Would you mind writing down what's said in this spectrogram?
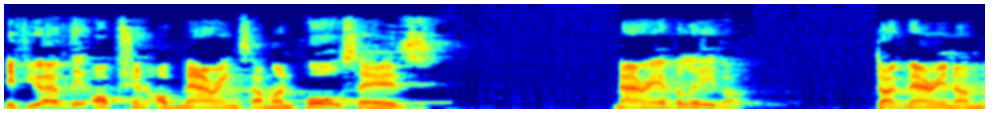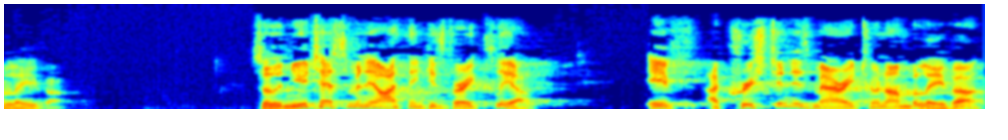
If you have the option of marrying someone, Paul says, marry a believer. Don't marry an unbeliever. So the New Testament, I think, is very clear. If a Christian is married to an unbeliever,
